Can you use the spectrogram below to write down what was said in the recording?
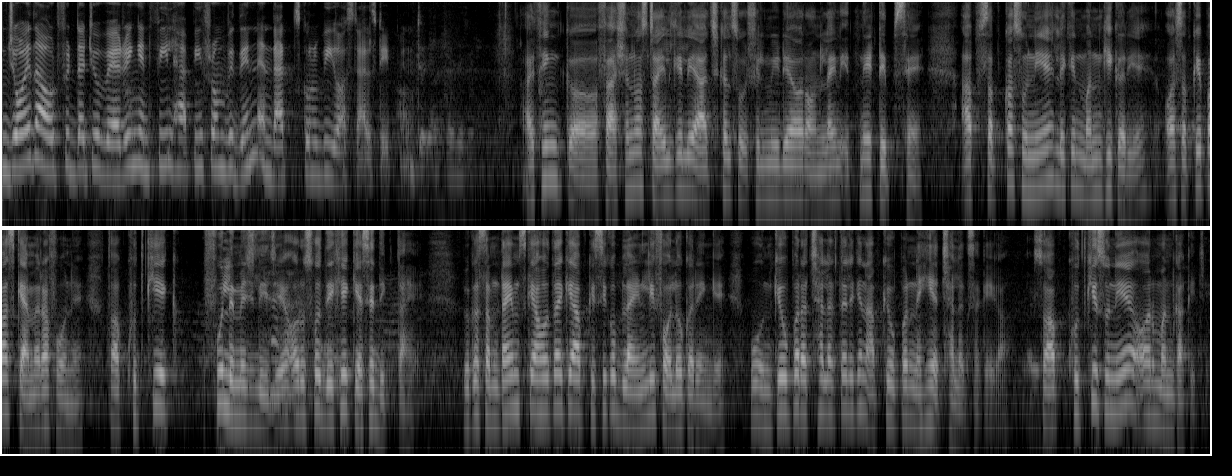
enjoy the outfit that you wearing and feel happy from within and that's gonna be your style statement I think fashion और स्टाइल के लिए आजकल सोशल मीडिया और ऑनलाइन इतने टिप्स हैं। आप सबका सुनिए लेकिन मन की करिए और सबके पास कैमरा फ़ोन है तो आप खुद की एक फुल इमेज लीजिए और उसको देखिए कैसे दिखता है। बिकॉज़ समटाइम्स क्या होता है कि आप किसी को ब्लाइंडली फॉलो करेंगे वो उनके ऊपर अच्छा लगता है लेकिन आपके ऊपर नहीं अच्छा लग सकेगा। सो so आप खुद की सुनिए और मन का कीजिए।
